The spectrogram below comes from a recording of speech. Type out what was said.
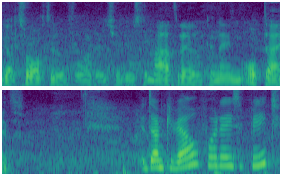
dat zorgt ervoor dat je dus de maatregelen kan nemen op tijd. Dankjewel voor deze pitch.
